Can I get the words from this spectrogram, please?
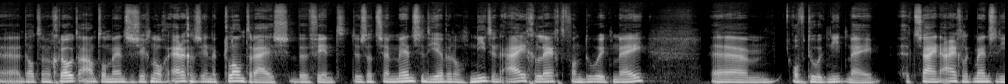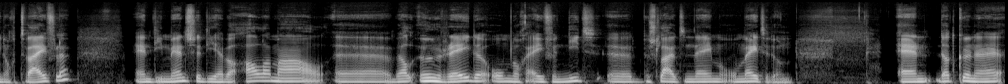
uh, dat een groot aantal mensen zich nog ergens in de klantreis bevindt. Dus dat zijn mensen die hebben nog niet een ei gelegd van doe ik mee um, of doe ik niet mee. Het zijn eigenlijk mensen die nog twijfelen. En die mensen die hebben allemaal wel een reden om nog even niet het besluit te nemen om mee te doen. En dat kunnen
